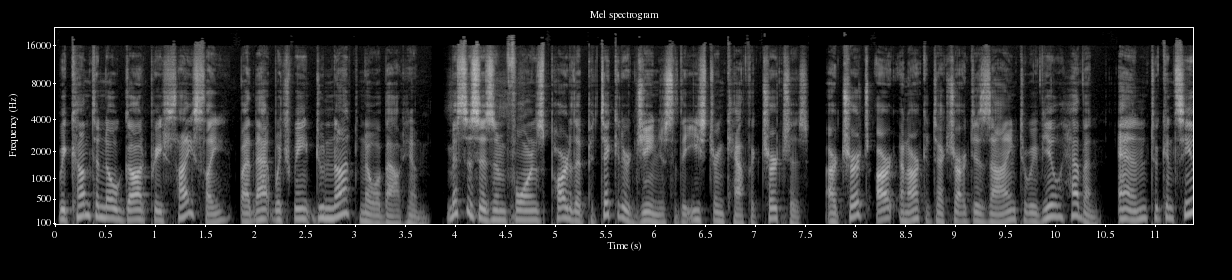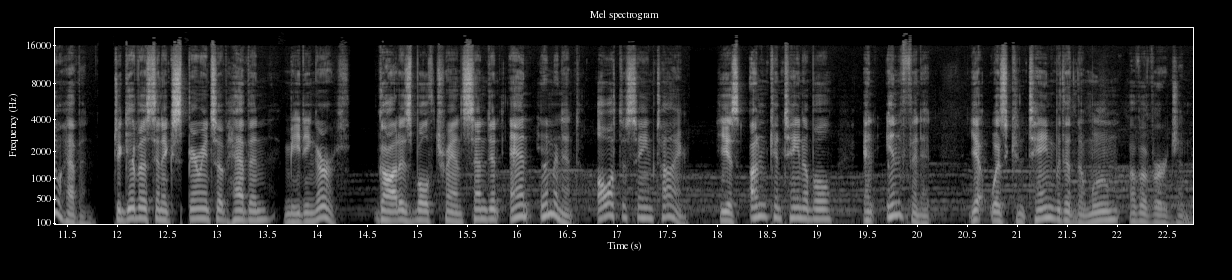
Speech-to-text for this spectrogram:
We come to know God precisely by that which we do not know about Him. Mysticism forms part of the particular genius of the Eastern Catholic churches. Our church art and architecture are designed to reveal heaven and to conceal heaven, to give us an experience of heaven meeting earth. God is both transcendent and immanent all at the same time. He is uncontainable and infinite, yet was contained within the womb of a virgin.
